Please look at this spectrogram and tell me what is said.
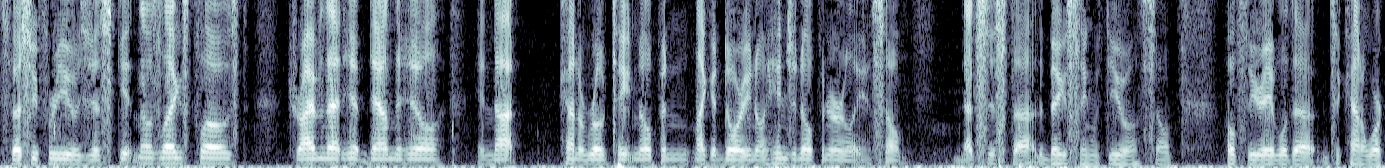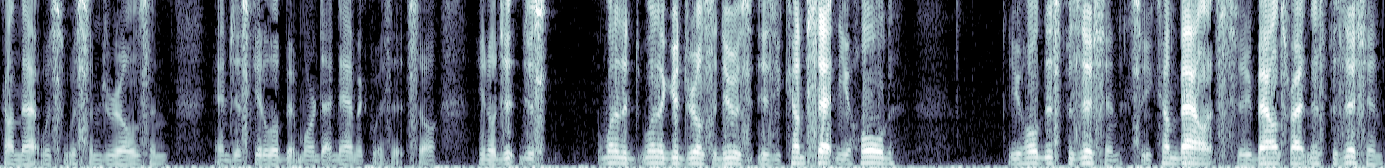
especially for you, is just getting those legs closed driving that hip down the hill and not kind of rotating open like a door, you know, hinging open early. So that's just uh, the biggest thing with you. So hopefully you're able to, to kind of work on that with, with some drills and, and just get a little bit more dynamic with it. So, you know, just, just one of the one of the good drills to do is, is you come set and you hold you hold this position. So you come balanced. So you balance right in this position,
